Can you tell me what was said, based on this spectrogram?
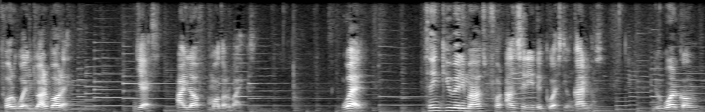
for when you are bored. Yes, I love motorbikes. Well, thank you very much for answering the question, Carlos. You're welcome.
